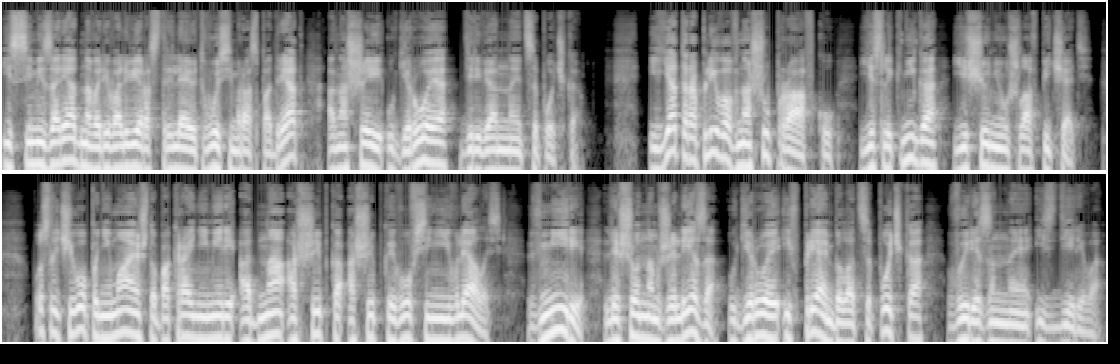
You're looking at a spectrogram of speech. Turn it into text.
из семизарядного револьвера стреляют восемь раз подряд, а на шее у героя деревянная цепочка. И я торопливо вношу правку, если книга еще не ушла в печать после чего понимаю, что по крайней мере одна ошибка ошибкой вовсе не являлась. В мире, лишенном железа, у героя и впрямь была цепочка, вырезанная из дерева.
